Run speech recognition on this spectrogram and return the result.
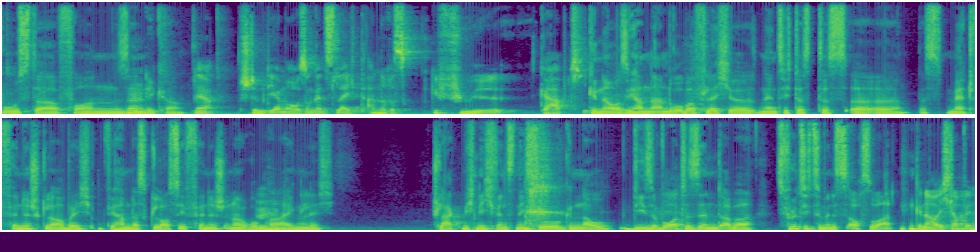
Booster von Sandika. Ja, stimmt. Die haben auch so ein ganz leicht anderes Gefühl gehabt. Genau, sie haben eine andere Oberfläche, nennt sich das das, äh, äh, das Matte Finish, glaube ich, und wir haben das Glossy Finish in Europa Mhm. eigentlich. Schlagt mich nicht, wenn es nicht so genau diese Worte sind, aber es fühlt sich zumindest auch so an. Genau, ich glaube, wenn,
